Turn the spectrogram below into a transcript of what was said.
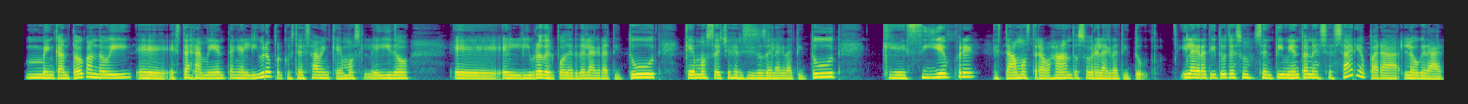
Me encantó cuando vi eh, esta herramienta en el libro porque ustedes saben que hemos leído eh, el libro del poder de la gratitud, que hemos hecho ejercicios de la gratitud, que siempre estamos trabajando sobre la gratitud. Y la gratitud es un sentimiento necesario para lograr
